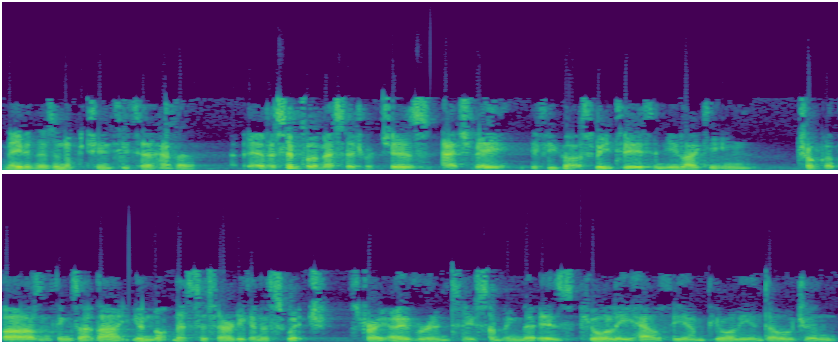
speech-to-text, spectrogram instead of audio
maybe there's an opportunity to have a, of a simpler message, which is actually if you've got a sweet tooth and you like eating chocolate bars and things like that, you're not necessarily going to switch straight over into something that is purely healthy and purely indulgent.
